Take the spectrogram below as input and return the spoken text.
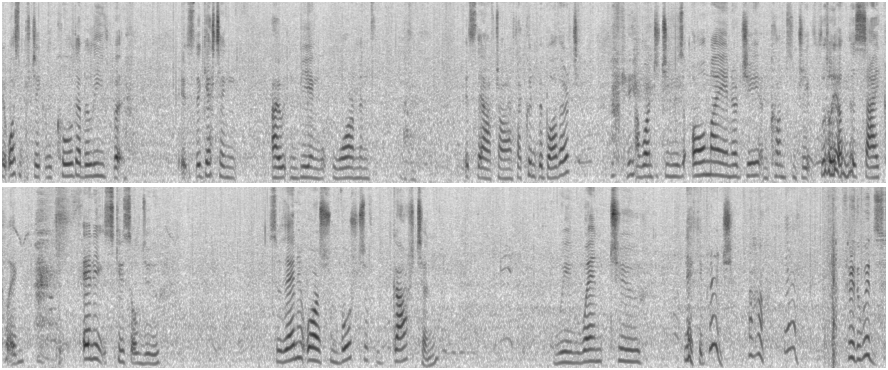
it wasn't particularly cold, I believe, but it's the getting out and being warm and it's the aftermath. I couldn't be bothered. Okay. I wanted to use all my energy and concentrate fully on the cycling. Any excuse will do. So then it was from of we went to Nethy Bridge. Uh-huh. Yeah. Through the woods.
